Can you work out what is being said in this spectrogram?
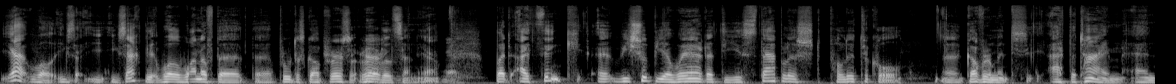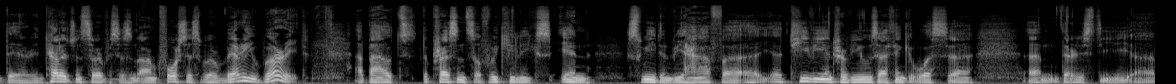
Yeah, well, exa exactly. Well, one of the, the Broderskap Rörelsen, yeah. yeah. But I think uh, we should be aware that the established political uh, government at the time and their intelligence services and armed forces were very worried about the presence of WikiLeaks in Sweden. We have uh, uh TV interviews. I think it was uh, um, there is the uh,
